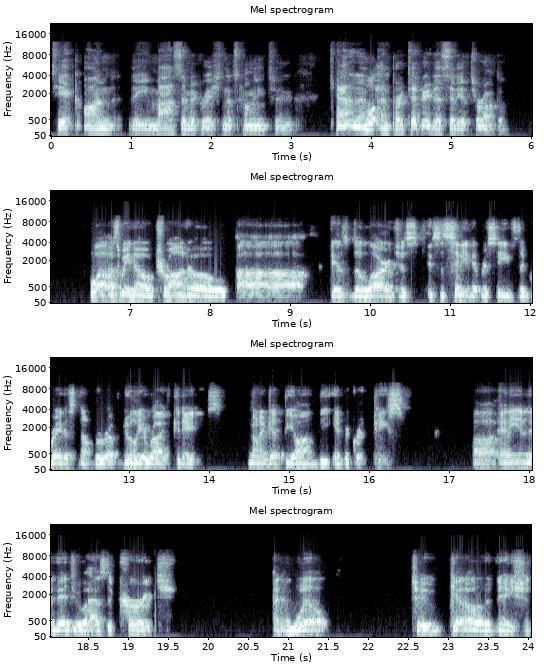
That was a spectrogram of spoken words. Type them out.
take on the mass immigration that's coming to Canada well, and particularly the city of Toronto? Well, as we know, Toronto uh, is the largest. It's the city that receives the greatest number of newly arrived Canadians. I'm going to get beyond the immigrant piece. Uh, any individual has the courage and will to get out of a nation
